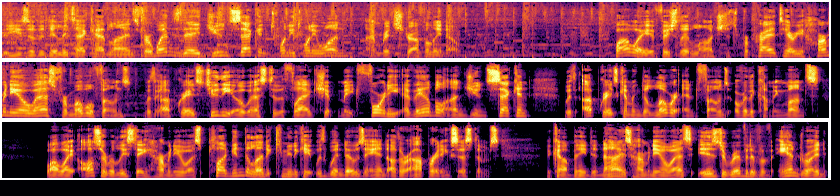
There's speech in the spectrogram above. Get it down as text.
These are the Daily Tech Headlines for Wednesday, June 2nd, 2021. I'm Rich Stroffolino. Huawei officially launched its proprietary Harmony OS for mobile phones, with upgrades to the OS to the flagship Mate 40 available on June 2nd, with upgrades coming to lower end phones over the coming months. Huawei also released a Harmony OS plugin to let it communicate with Windows and other operating systems. The company denies Harmony OS is derivative of Android,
